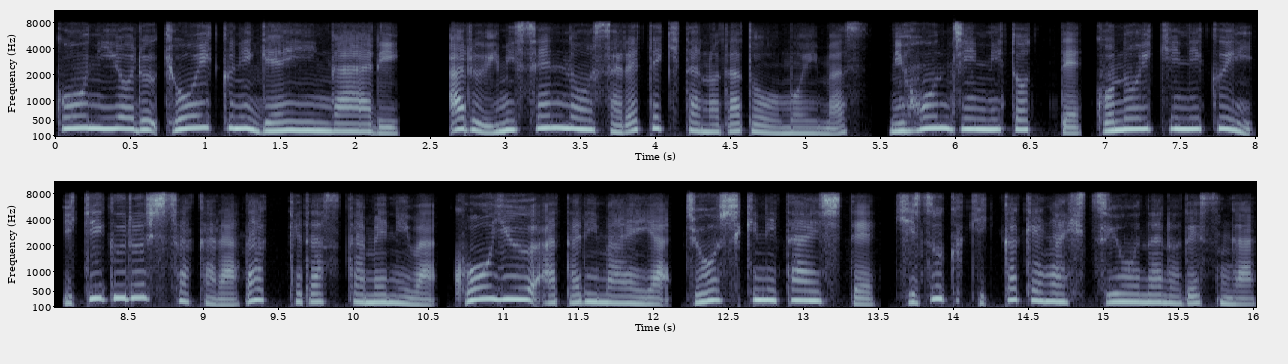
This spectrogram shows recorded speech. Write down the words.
校による教育に原因がありある意味洗脳されてきたのだと思います。日本人にとってこの生きにくい息苦しさから脱け出すためにはこういう当たり前や常識に対して気づくきっかけが必要なのですが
